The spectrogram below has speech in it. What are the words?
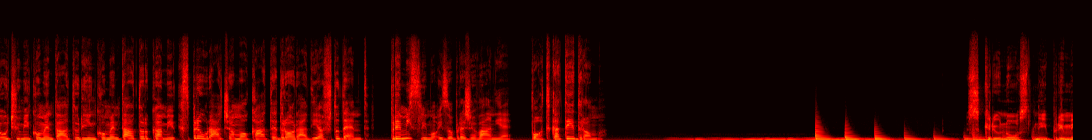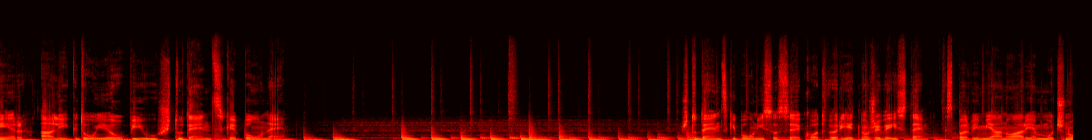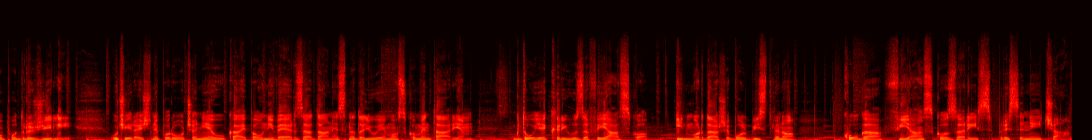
gostujočimi komentatorji in komentatorkami sprevračamo katedro Radia Student. Premislimo izobraževanje pod katedrom. Skrivnostni primer ali kdo je ubil študentske bone. Študentski boni so se, kot verjetno že veste, s 1. januarjem močno podražili. Včerajšnje poročanje v Kajpa Univerza danes nadaljujemo s komentarjem: Kdo je kriv za fiasko? In morda še bolj bistveno, koga fiasko zares preseneča?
